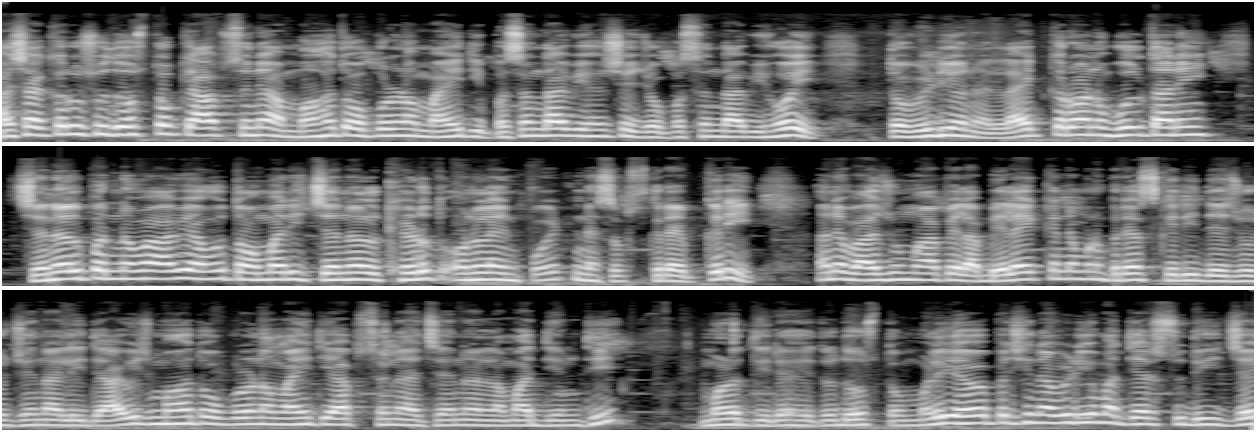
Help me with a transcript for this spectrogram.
આશા કરું છું દોસ્તો કે આપ સૌને આ મહત્વપૂર્ણ માહિતી પસંદ આવી હશે. જો પસંદ આવી હોય તો વિડીયોને લાઇક કરવાનું ભૂલતા નહીં. ચેનલ પર નવા આવ્યા હો તો અમારી ચેનલ ખેડૂત ઓનલાઈન પોઈન્ટને સબસ્ક્રાઇબ કરી અને બાજુમાં આપેલા બેલાઇકનને પણ પ્રેસ કરી દેજો, જેના લીધે આવી જ મહત્વપૂર્ણ માહિતી આપ સૌને આ ચેનલના માધ્યમથી મળતી રહે. તો દોસ્તો મળી હવે પછીના વિડીયોમાં. ત્યાર સુધી જય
